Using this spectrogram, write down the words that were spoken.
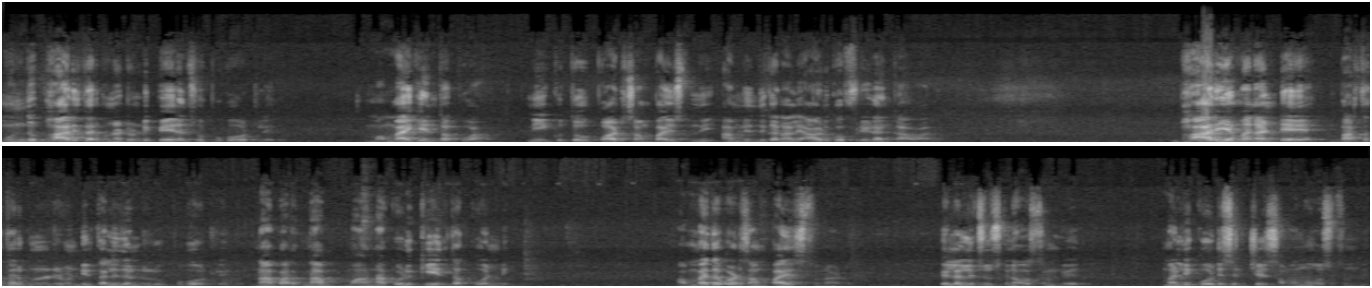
ముందు భార్య తరపునటువంటి పేరెంట్స్ ఒప్పుకోవట్లేదు. మా అమ్మాయికి ఏం తక్కువ? నీకుతో పాటు సంపాదిస్తుంది. ఆమెను ఎందుకనాలి? ఆవిడకో ఫ్రీడమ్ కావాలి. భార్యమని అంటే భర్త తరపున ఉన్నటువంటి తల్లిదండ్రులు ఒప్పుకోవట్లేదు. నా భర్త నా మా నా కొడుకు ఏం తక్కువ అండి? అమ్మాయితో కూడా సంపాదిస్తున్నాడు. పిల్లల్ని చూసుకునే అవసరం లేదు. మళ్ళీ కోటీసులు ఇచ్చే సంబంధం వస్తుంది.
